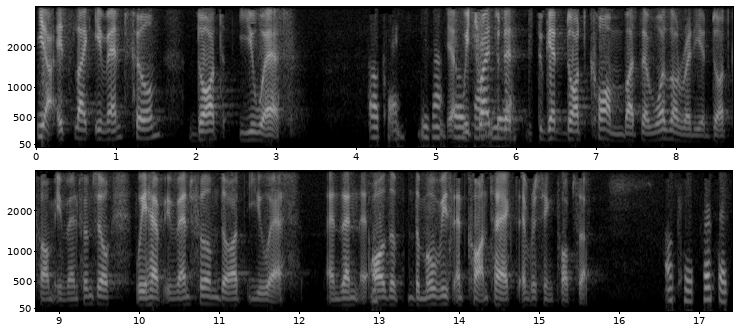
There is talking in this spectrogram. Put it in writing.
Yeah, it's like eventfilm.us. Okay. Yeah, we tried to get to get dot .com, but there was already a dot .com event film, so we have eventfilm dot us, and then all the the movies and contact everything pops up. Okay, perfect.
